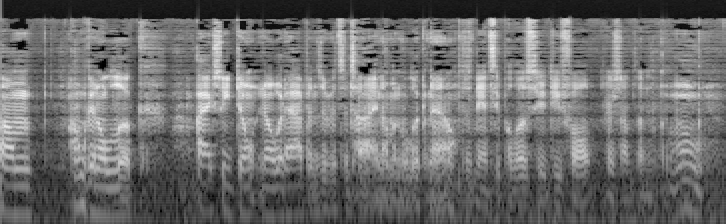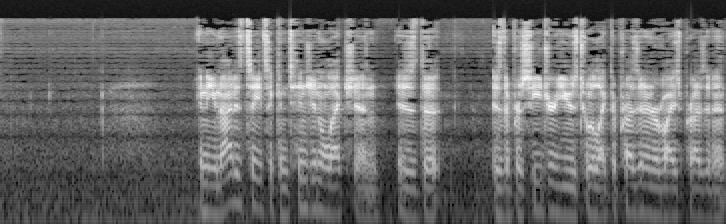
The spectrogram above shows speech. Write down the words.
Um, I'm gonna look. I actually don't know what happens if it's a tie, and I'm gonna look now. Does Nancy Pelosi default or something? Ooh. In the United States, a contingent election is the is the procedure used to elect a president or vice president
